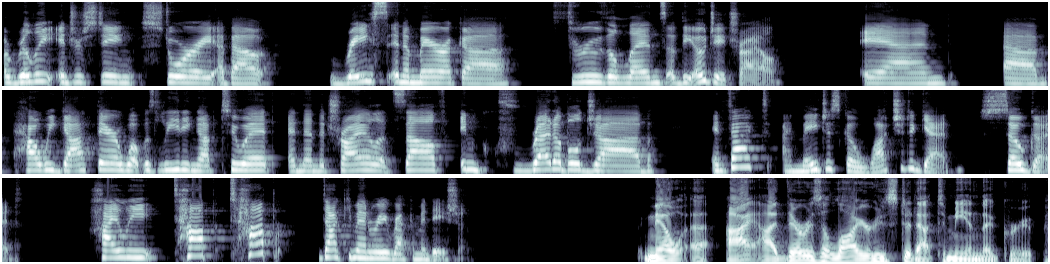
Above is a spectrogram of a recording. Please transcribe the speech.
a really interesting story about race in America through the lens of the OJ trial and um, how we got there, what was leading up to it, and then the trial itself. Incredible job in fact, I may just go watch it again. So good. Highly top, top documentary recommendation. Now, uh, I, I there was a lawyer who stood out to me in the group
